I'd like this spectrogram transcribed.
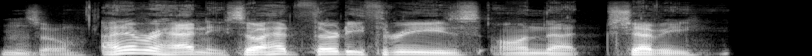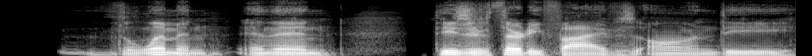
Hmm. So, I never had any. So I had 33s on that Chevy, the lemon, and then these are 35s on the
